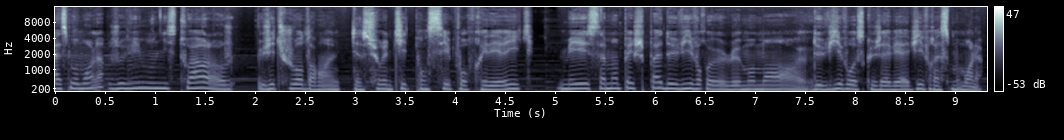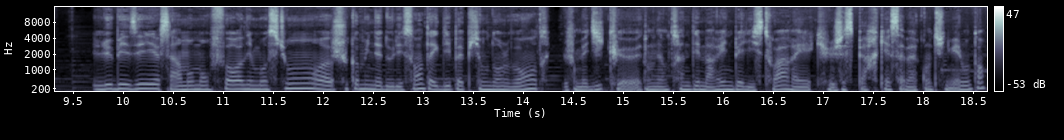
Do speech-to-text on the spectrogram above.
À ce moment-là, je vis mon histoire. Alors, j'ai toujours, bien sûr, une petite pensée pour Frédéric, mais ça m'empêche pas de vivre le moment, euh, de vivre ce que j'avais à vivre à ce moment-là. Le baiser, c'est un moment fort d'émotion. Euh, je suis comme une adolescente avec des papillons dans le ventre. Je me dis qu'on est en train de démarrer une belle histoire et que j'espère que ça va continuer longtemps.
